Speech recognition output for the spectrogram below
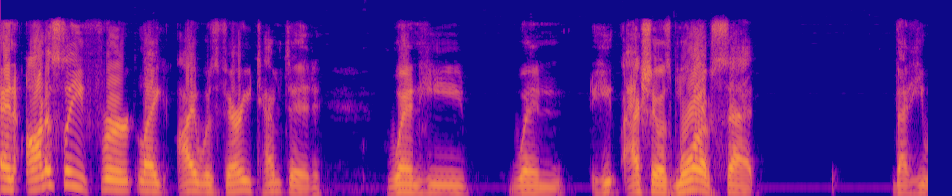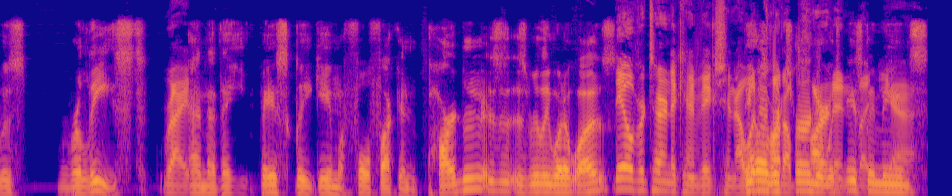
And honestly, for like, I was very tempted when he when he actually I was more upset that he was released Right. and that they basically gave him a full fucking pardon is is really what it was. they overturned a conviction. I They wouldn't call it a overturned it, which basically but yeah, means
